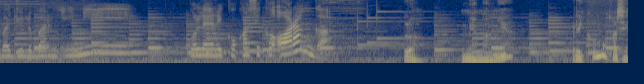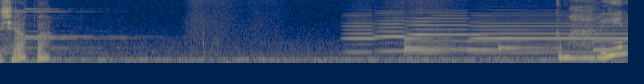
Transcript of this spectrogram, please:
baju lebaran ini boleh Riko kasih ke orang nggak? Loh, memangnya Riko mau kasih siapa? Kemarin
